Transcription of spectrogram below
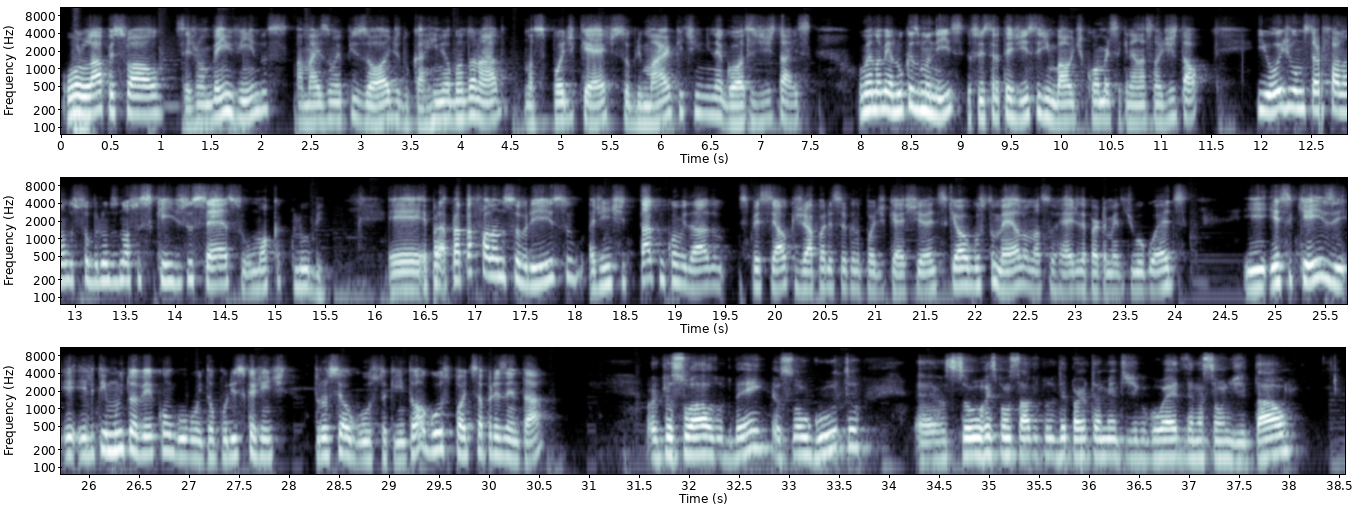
Olá, pessoal! Sejam bem-vindos a mais um episódio do Carrinho Abandonado, nosso podcast sobre marketing e negócios digitais. O meu nome é Lucas Muniz, eu sou estrategista de inbound e-commerce aqui na Nação Digital, e hoje vamos estar falando sobre um dos nossos cases de sucesso, o Moca Club. É, Para estar tá falando sobre isso, a gente está com um convidado especial que já apareceu aqui no podcast antes, que é o Augusto Mello, nosso head do departamento de Google Ads. E esse case, ele tem muito a ver com o Google, então por isso que a gente trouxe Augusto aqui. Então, Augusto, pode se apresentar? Oi, pessoal, tudo bem? Eu sou o Guto, é, eu sou responsável pelo departamento de Google Ads da Nação Digital.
